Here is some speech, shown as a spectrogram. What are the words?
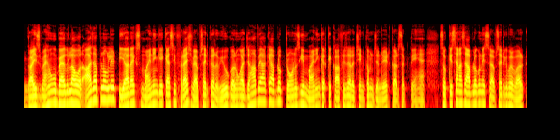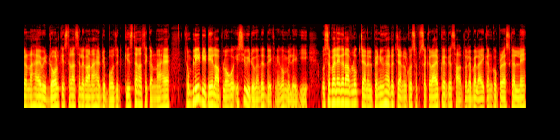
गाइस मैं हूँ उबैदुल्ला और आज आप लोगों के लिए टी आर एक्स माइनिंग एक ऐसी फ्रेश वेबसाइट का रिव्यू करूँगा जहाँ पे आके आप लोग ट्रोन्स की माइनिंग करके काफ़ी ज़्यादा अच्छी इनकम जनरेट कर सकते हैं। सो so, किस तरह से आप लोगों ने इस वेबसाइट के ऊपर वर्क करना है विड्रॉल किस तरह से लगाना है डिपॉजिट किस तरह से करना है कंप्लीट डिटेल आप लोगों को इसी वीडियो के अंदर देखने को मिलेगी। उससे पहले अगर आप लोग चैनल पर न्यू है तो चैनल को सब्सक्राइब करके साथ वाले बेल आइकन को प्रेस कर लें।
